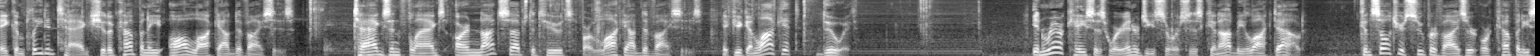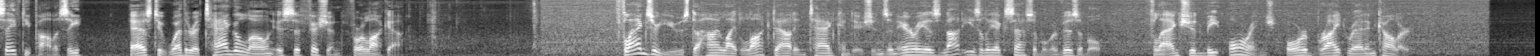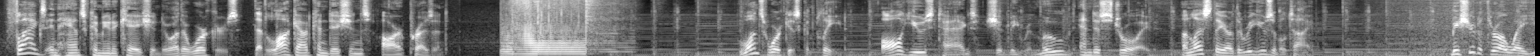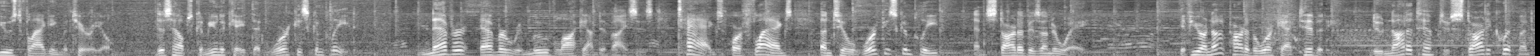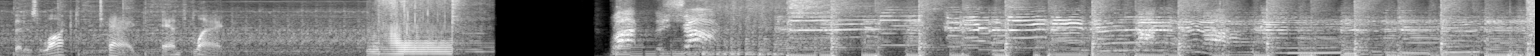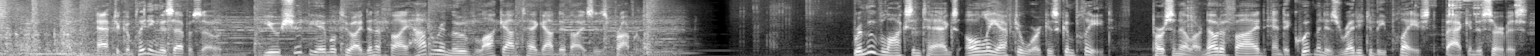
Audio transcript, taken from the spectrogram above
A completed tag should accompany all lockout devices. Tags and flags are not substitutes for lockout devices. If you can lock it, do it. In rare cases where energy sources cannot be locked out, consult your supervisor or company safety policy as to whether a tag alone is sufficient for lockout. Flags are used to highlight locked out and tagged conditions in areas not easily accessible or visible. Flags should be orange or bright red in color. Flags enhance communication to other workers that lockout conditions are present. Once work is complete, all used tags should be removed and destroyed unless they are the reusable type. Be sure to throw away used flagging material. This helps communicate that work is complete. Never ever remove lockout devices, tags, or flags until work is complete and startup is underway. If you are not part of the work activity, do not attempt to start equipment that is locked, tagged, and flagged. Completing this episode, you should be able to identify how to remove lockout tagout devices properly. Remove locks and tags only after work is complete. Personnel are notified and equipment is ready to be placed back into service.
